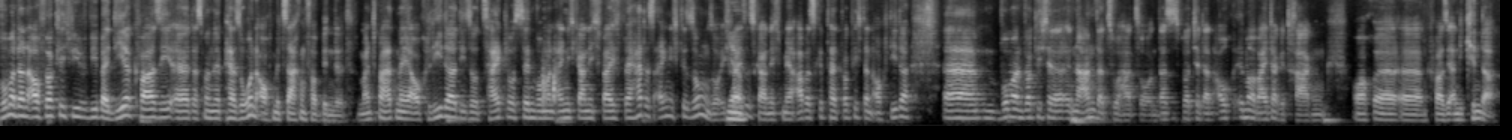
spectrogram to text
wo man dann auch wirklich, wie, wie bei dir quasi, äh, dass man eine Person auch mit Sachen verbindet. Manchmal hat man ja auch Lieder, die so zeitlos sind, wo man eigentlich gar nicht weiß, wer hat es eigentlich gesungen? So, ich Ja. weiß es gar nicht mehr, aber es gibt halt wirklich dann auch Lieder, äh, wo man wirklich äh, einen Namen dazu hat. So. Und das wird ja dann auch immer weitergetragen, auch äh, äh, quasi an die Kinder.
